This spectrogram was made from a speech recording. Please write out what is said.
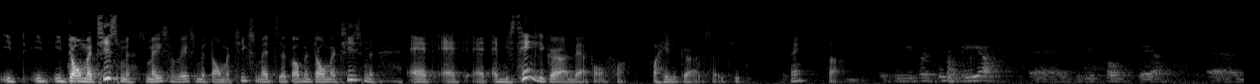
i, i, i dogmatisme, som man ikke skal forveksle med dogmatik, som altid går, men dogmatisme, at, at, at, at mistænkeliggøre enhver form for, for helliggørelse og etik. Ikke? Så. Jeg tænker på en ting mere øh, til det punkt der. Øh,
